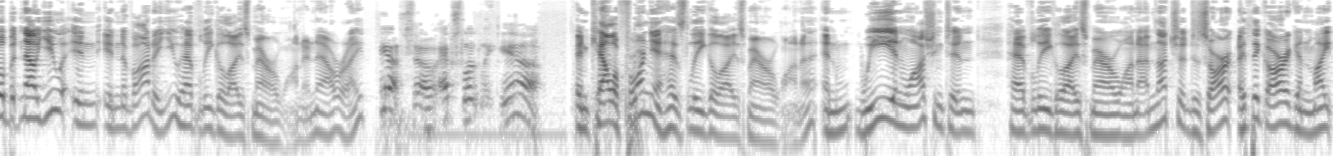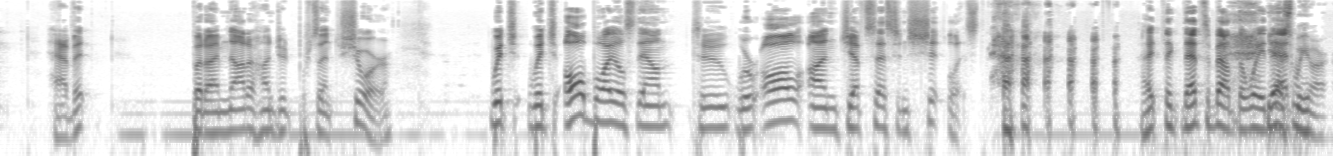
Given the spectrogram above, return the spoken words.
Well, but now you in in Nevada, you have legalized marijuana now, right? Yeah. So absolutely, yeah and California has legalized marijuana, and we in Washington have legalized marijuana. I'm not sure. Does Ar- I think Oregon might have it, but I'm not hundred percent sure. Which which all boils down to we're all on Jeff Sessions' shit list. I think that's about the way that yes we are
